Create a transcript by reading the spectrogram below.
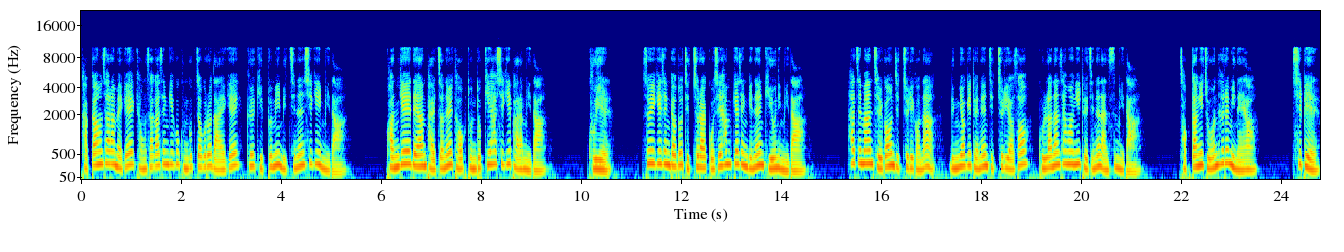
가까운 사람에게 경사가 생기고 궁극적으로 나에게 그 기쁨이 미치는 시기입니다. 관계에 대한 발전을 더욱 돈독히 하시기 바랍니다. 9일. 수익이 생겨도 지출할 곳이 함께 생기는 기운입니다. 하지만 즐거운 지출이거나 능력이 되는 지출이어서 곤란한 상황이 되지는 않습니다. 적당히 좋은 흐름이네요. 10일.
